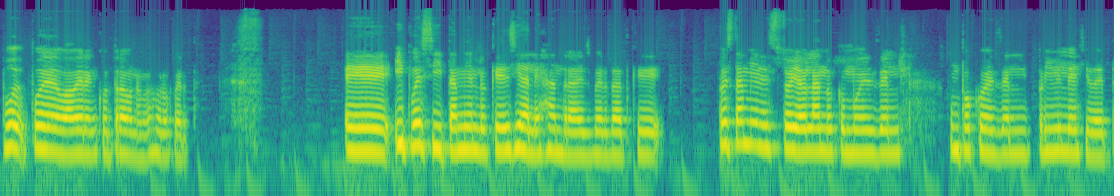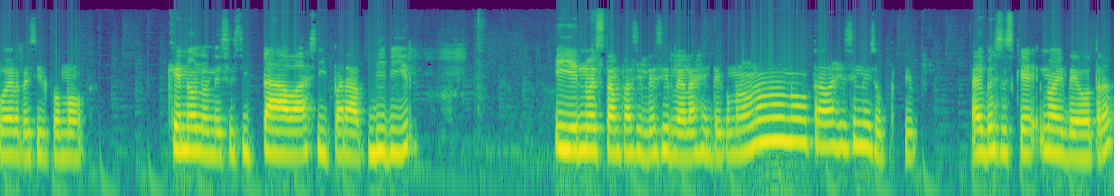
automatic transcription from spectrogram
puedo haber encontrado una mejor oferta. Eh, y pues sí, también lo que decía Alejandra, es verdad que pues también estoy hablando como desde el, un poco desde el privilegio de poder decir como que no lo necesitaba así para vivir. Y no es tan fácil decirle a la gente como no, no, no, no trabajes en eso, porque hay veces que no hay de otra.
